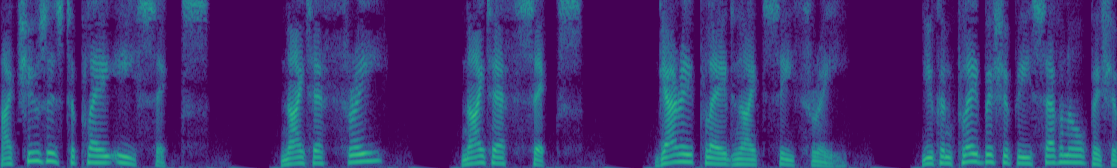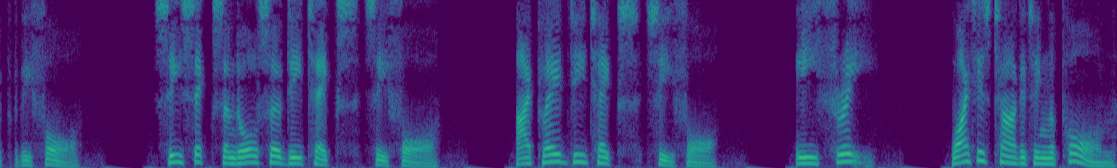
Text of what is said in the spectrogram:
I chooses to play e6. Knight f3? Knight f6. Garry played knight c3. You can play bishop e7 or bishop b4. C6 and also d takes c4. I played d takes c4. e3. White is targeting the pawn,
